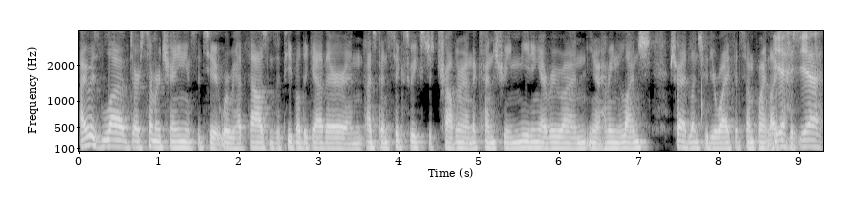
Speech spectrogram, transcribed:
I always loved our summer training institute where we had thousands of people together, and I'd spend six weeks just traveling around the country, meeting everyone, you know, having lunch. I'm sure I had lunch with your wife at some point. Like, yeah, yeah.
